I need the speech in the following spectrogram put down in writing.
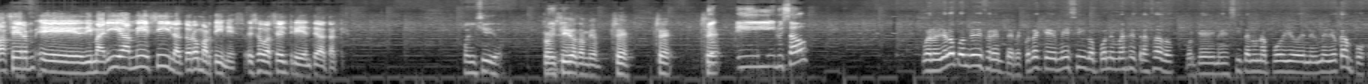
va a ser eh, Di María, Messi y Lautaro Martínez. Eso va a ser el tridente de ataque. Coincido. Coincido también. Sí, sí, sí. ¿Y Luisao? Bueno, yo lo pondré diferente. Recuerda que Messi lo pone más retrasado porque necesitan un apoyo en el medio campo.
